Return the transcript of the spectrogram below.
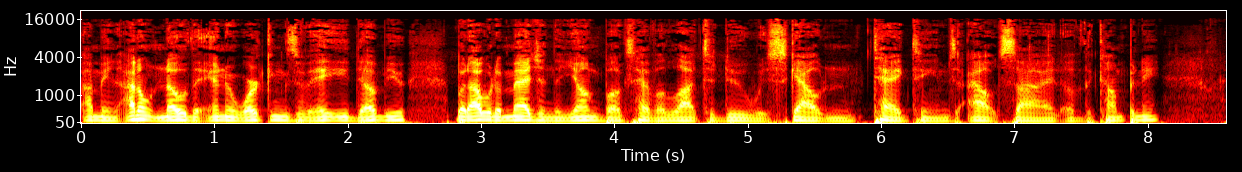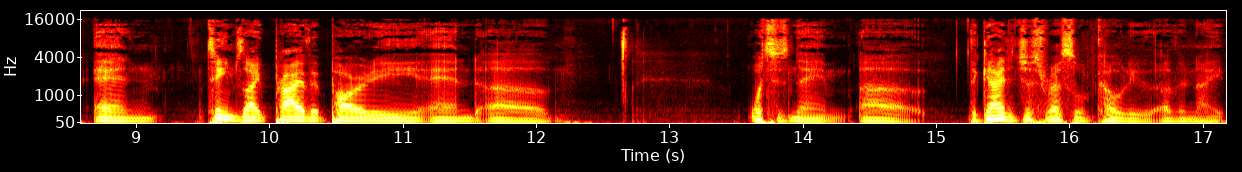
I mean, I don't know the inner workings of AEW, but I would imagine the Young Bucks have a lot to do with scouting tag teams outside of the company, and teams like Private Party and uh, what's his name, uh, the guy that just wrestled Cody the other night,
